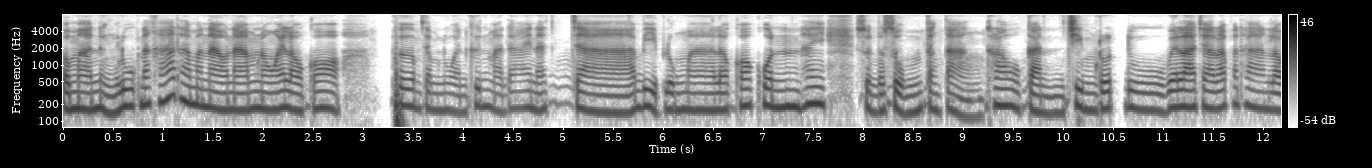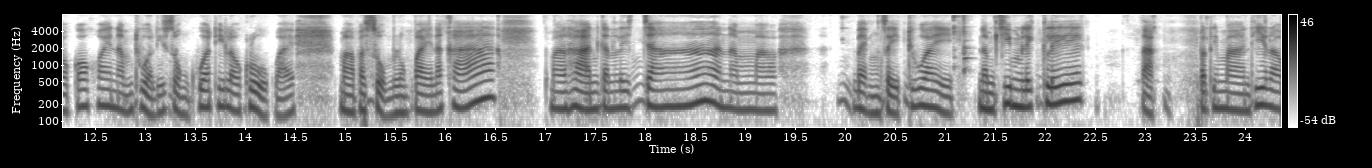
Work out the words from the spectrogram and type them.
ประมาณหนึ่งลูกนะคะ ถ้ามะนาวน้ำน้อยเราก็ เพิ่มจำนวนขึ้นมาได้นะจะบีบลงมาแล้วก็คนให้ส่วนผสมต่างๆ เข้ากันชิมรสดู เวลาจะรับประทานเราก็ค่อยนำถั่วลิสงคั่วที่เราโขลกไว้ มาผสมลงไปนะคะ มาทานกันเลยจ้านำมาแบ่งใส่ถ้วยน้ำจิ้มเล็กๆ ตักปริมาณที่เรา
